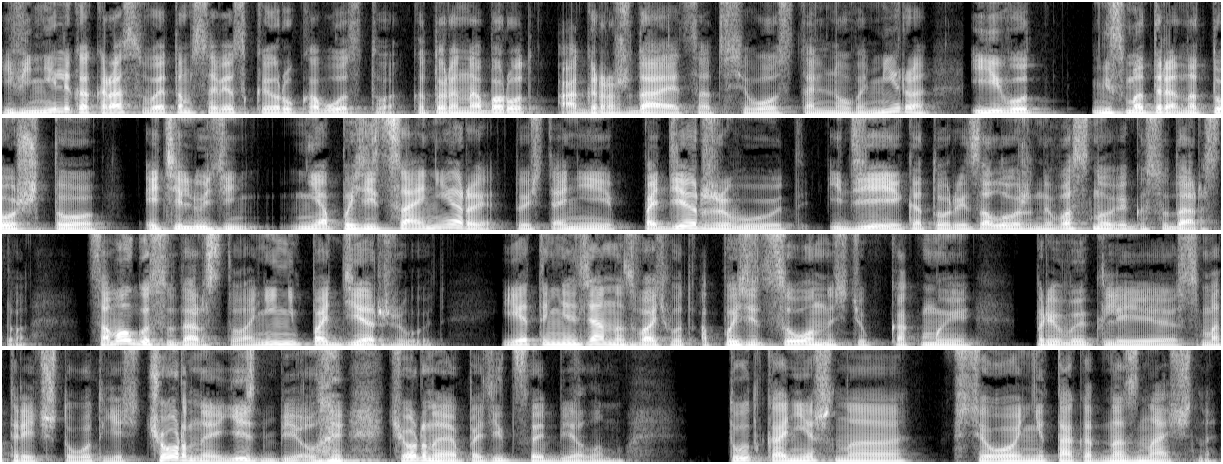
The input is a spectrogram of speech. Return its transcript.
И винили как раз в этом советское руководство, которое, наоборот, ограждается от всего остального мира. И вот, несмотря на то, что эти люди не оппозиционеры, то есть они поддерживают идеи, которые заложены в основе государства, само государство они не поддерживают. И это нельзя назвать вот оппозиционностью, как мы привыкли смотреть, что вот есть черное, есть белое, черная оппозиция белому. Тут, конечно, все не так однозначно.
